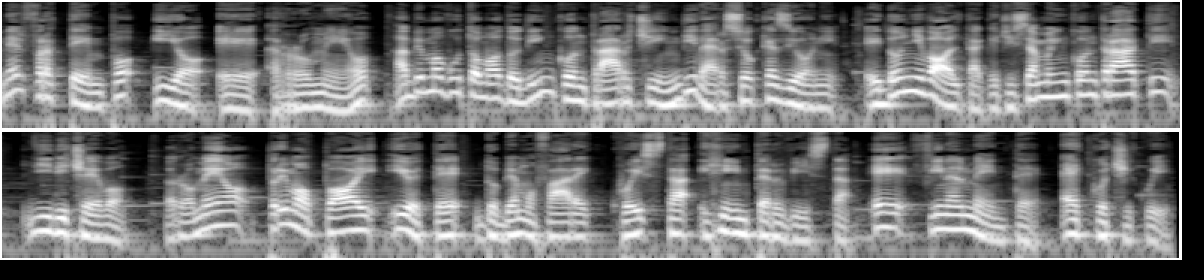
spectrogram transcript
Nel frattempo, io e Romeo abbiamo avuto modo di incontrarci in diverse occasioni ed ogni volta che ci siamo incontrati gli dicevo Romeo, prima o poi io e te dobbiamo fare questa intervista e finalmente eccoci qui.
